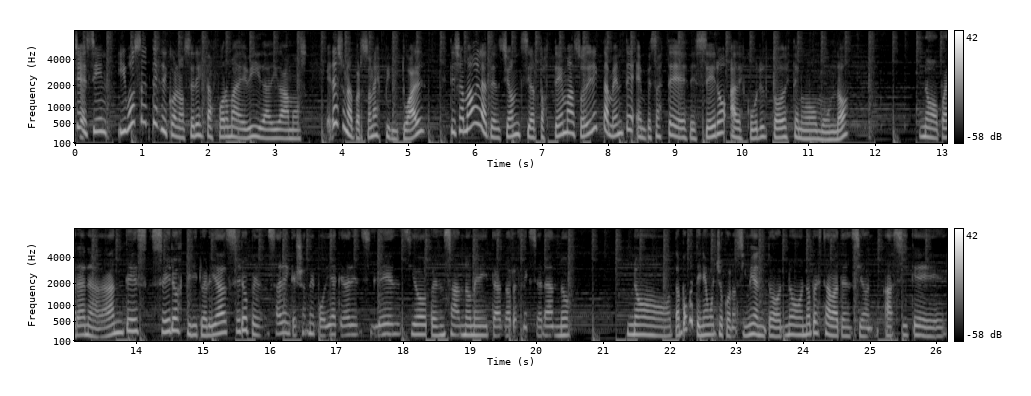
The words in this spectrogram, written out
Jessin, ¿y vos antes de conocer esta forma de vida, digamos, eres una persona espiritual? ¿Te llamaba la atención ciertos temas o directamente empezaste desde cero a descubrir todo este nuevo mundo? No, para nada. Antes, cero espiritualidad, cero pensar en que yo me podía quedar en silencio, pensando, meditando, reflexionando. No, tampoco tenía mucho conocimiento, no, no prestaba atención. Así que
